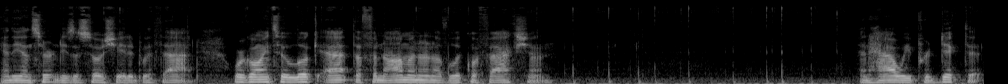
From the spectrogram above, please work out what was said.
and the uncertainties associated with that. We're going to look at the phenomenon of liquefaction and how we predict it.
